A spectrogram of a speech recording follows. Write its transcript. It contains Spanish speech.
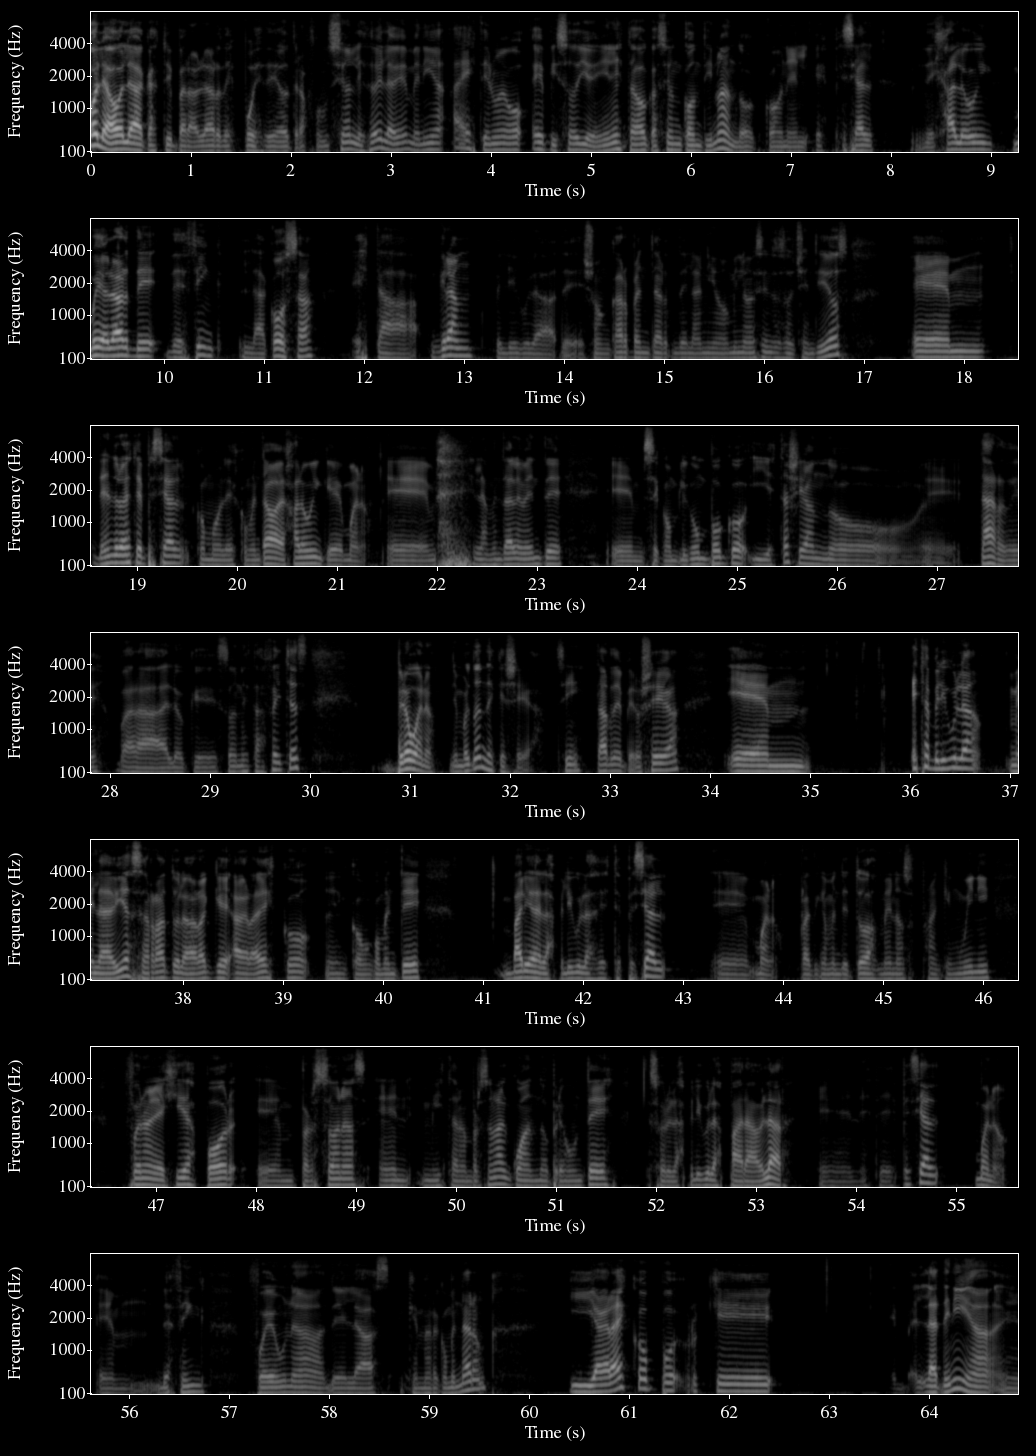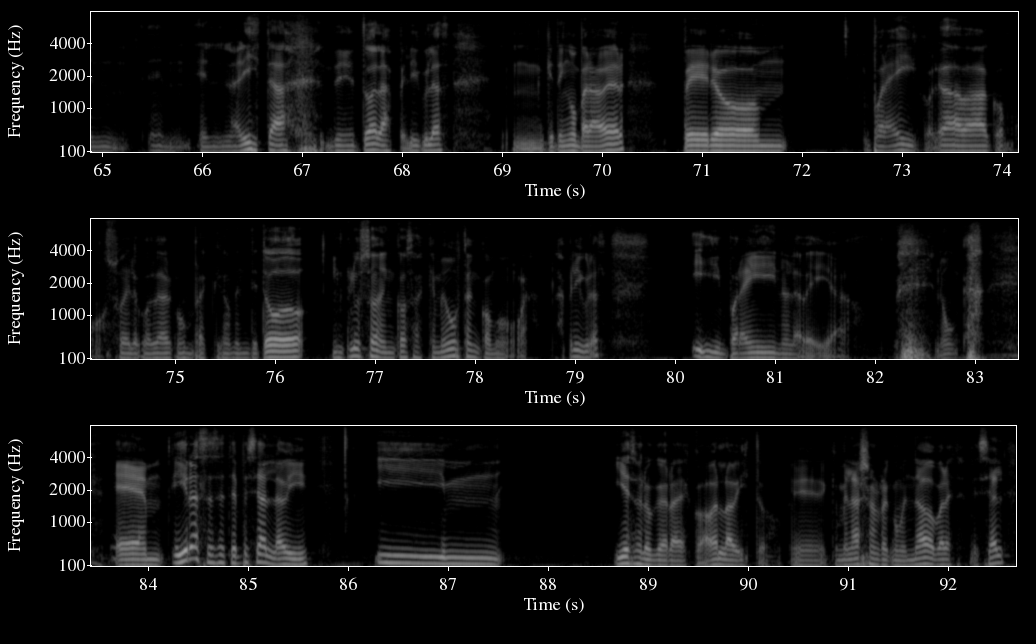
Hola, hola, acá estoy para hablar después de otra función. Les doy la bienvenida a este nuevo episodio y en esta ocasión continuando con el especial de Halloween. Voy a hablar de The Thing, La Cosa, esta gran película de John Carpenter del año 1982. Em, dentro de este especial, como les comentaba de Halloween, que bueno, em, lamentablemente em, se complicó un poco y está llegando eh, tarde para lo que son estas fechas. Pero bueno, lo importante es que llega, ¿sí? Tarde, pero llega. Em, esta película me la debía hace rato, la verdad que agradezco, eh, como comenté, varias de las películas de este especial, eh, bueno, prácticamente todas menos Winnie fueron elegidas por em, personas en mi Instagram personal cuando pregunté sobre las películas para hablar en este especial. Bueno, em, The Thing fue una de las que me recomendaron. Y agradezco porque la tenía en, la lista de todas las películas mm, que tengo para ver. Pero por ahí colgaba, como suelo colgar con prácticamente todo. Incluso en cosas que me gustan, como bueno, las películas. Y por ahí no la veía nunca. Em, y gracias a este especial la vi. Y, mm, eso es lo que agradezco, haberla visto. Eh, que me la hayan recomendado para este especial.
